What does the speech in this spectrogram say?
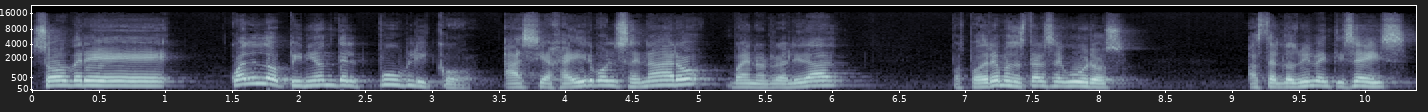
Sobre cuál es la opinión del público hacia Jair Bolsonaro, bueno, en realidad, pues podremos estar seguros hasta el 2026,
